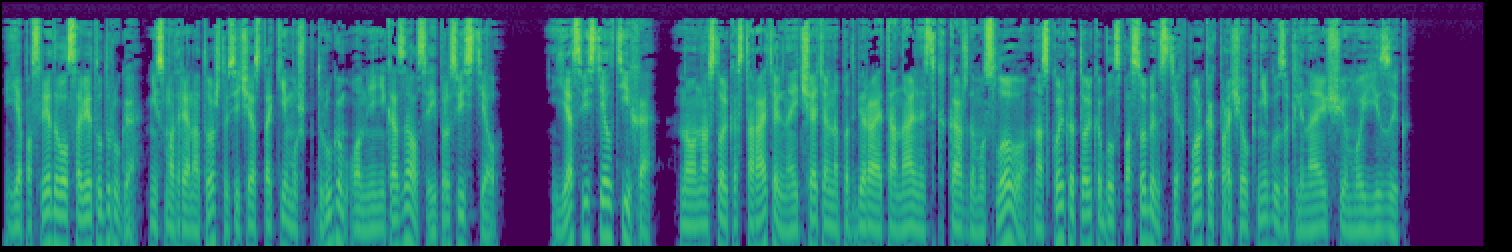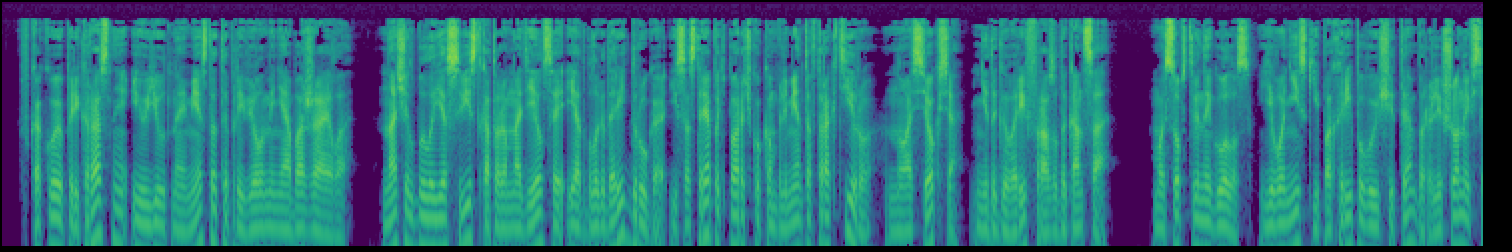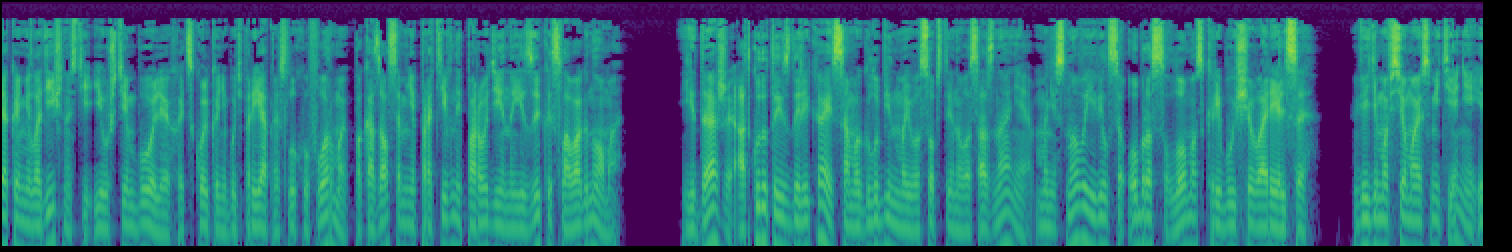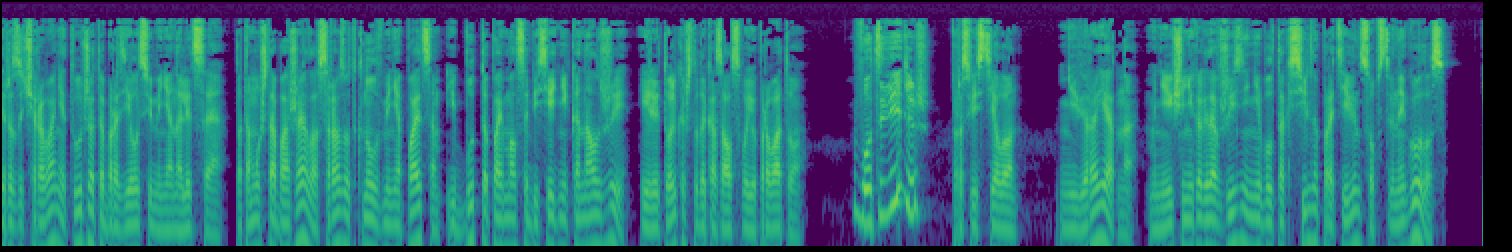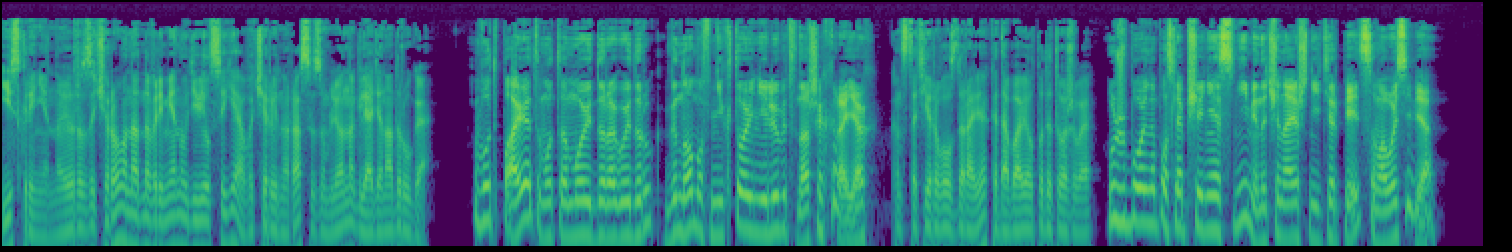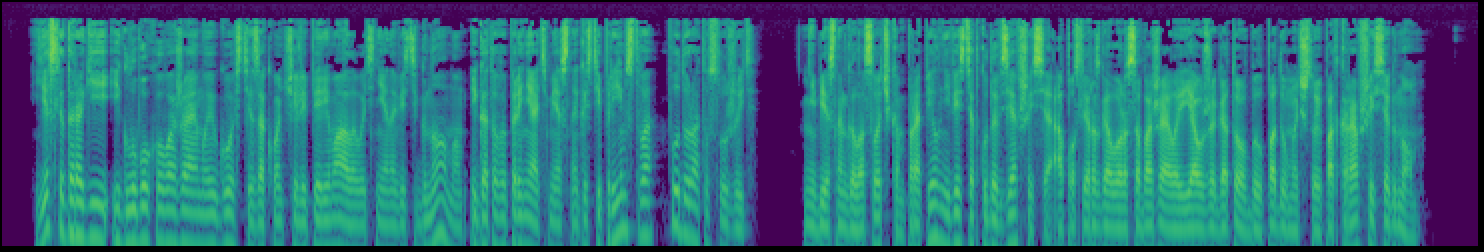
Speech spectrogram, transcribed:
Я последовал совету друга, несмотря на то, что сейчас таким уж другом он мне не казался, и просвистел. Я свистел тихо, но настолько старательно и тщательно подбирая тональность к каждому слову, насколько только был способен с тех пор, как прочел книгу, заклинающую мой язык. «В какое прекрасное и уютное место ты привел меня, обожайла!» Начал было я свист, которым надеялся и отблагодарить друга, и состряпать парочку комплиментов трактиру, но осекся, не договорив фразу до конца. Мой собственный голос, его низкий, похрипывающий тембр, лишенный всякой мелодичности и уж тем более хоть сколько-нибудь приятной слуху формы, показался мне противной пародией на язык и слова гнома. И даже, откуда-то издалека, из самых глубин моего собственного сознания, мне снова явился образ лома, скребущего рельсы, Видимо, все мое смятение и разочарование тут же отобразилось у меня на лице, потому что Обожайло сразу ткнул в меня пальцем и будто поймал собеседника на лжи или только что доказал свою правоту. «Вот видишь?» — просвистел он. «Невероятно. Мне еще никогда в жизни не был так сильно противен собственный голос». Искренне, но и разочарованно одновременно удивился я, в очередной раз изумленно глядя на друга. «Вот поэтому-то, мой дорогой друг, гномов никто и не любит в наших краях», — констатировал здоровяк и добавил, подытоживая. «Уж больно после общения с ними начинаешь не терпеть самого себя». Если дорогие и глубоко уважаемые гости закончили перемалывать ненависть гномам и готовы принять местное гостеприимство, буду рад услужить. Небесным голосочком пропел невесть откуда взявшийся, а после разговора с обожайлой я уже готов был подумать, что и подкравшийся гном.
